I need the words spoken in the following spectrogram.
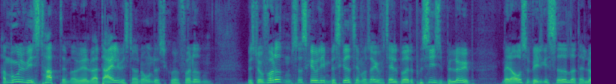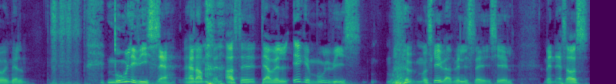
Har muligvis tabt dem, og det ville være dejligt, hvis der var nogen, der skulle have fundet dem. Hvis du har fundet dem, så skriv lige en besked til mig, så jeg kan fortælle både det præcise beløb, men også hvilke sædler, der lå imellem. Muligvis. Ja, han har, men også det, der vil ikke muligvis må, måske være en venlig slag sjæl, men altså også,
